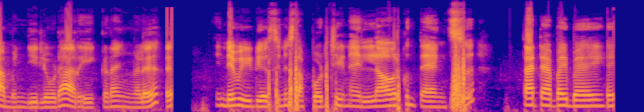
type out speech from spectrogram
കമന്റിലൂടെ അറിയിക്കണം നിങ്ങൾ എന്റെ വീഡിയോസിന് സപ്പോർട്ട് ചെയ്യുന്ന എല്ലാവർക്കും താങ്ക്സ് Tata, bye-bye.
